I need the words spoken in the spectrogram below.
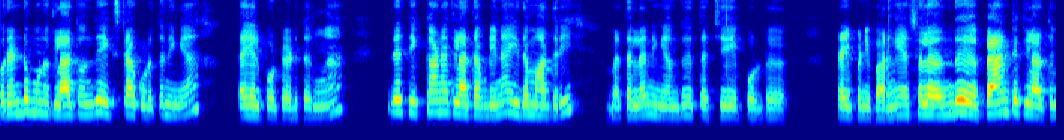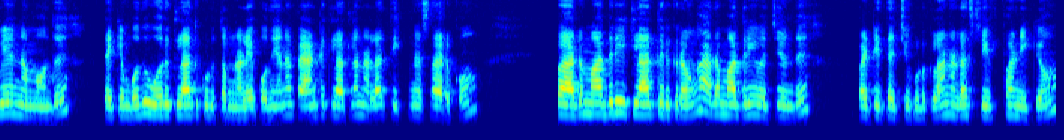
ஒரு ரெண்டு மூணு கிளாத் வந்து எக்ஸ்ட்ரா கொடுத்து நீங்கள் தையல் போட்டு எடுத்துக்கோங்க. இதே திக்கான கிளாத் அப்படின்னா இதை மாதிரி மெத்தடில் நீங்கள் வந்து தைச்சி போட்டு ட்ரை பண்ணி பாருங்கள் சில வந்து பேண்ட்டு கிளாத்துவே நம்ம வந்து தைக்கும்போது ஒரு கிளாத் கொடுத்தோம்னாலே போதும். ஏன்னா பேண்ட்டு கிளாத்லாம் நல்லா திக்னஸாக இருக்கும். இப்போ அது மாதிரி கிளாத் இருக்கிறவங்க அதை மாதிரியும் வச்சு வந்து பட்டி தைச்சி கொடுக்கலாம். நல்லா ஸ்டிஃபாக நிற்கும்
